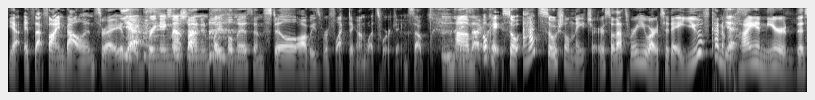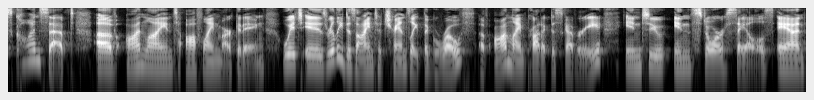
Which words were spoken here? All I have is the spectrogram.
yeah, it's that fine balance, right? Yeah, like bringing that sure. fun and playfulness and still always reflecting on what's working. So, mm, um, exactly. okay, so at Social Nature, so that's where you are today. You've kind of yes. pioneered this concept of online to offline marketing, which is really designed to translate the growth of online product discovery into in store sales. And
